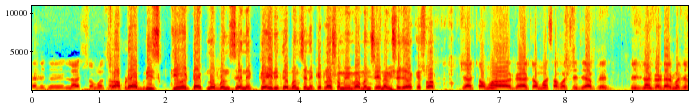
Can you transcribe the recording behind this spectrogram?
અત્યારે જે લાસ્ટ તો આપણે આ બ્રિજ કેવી ટાઈપનો બનશે અને કઈ રીતે બનશે અને કેટલા સમયમાં બનશે એના વિશે જરા કહેશો આપ? જ્યાં ચોમા ગયા ચોમાસા પછી જે આ બ્રિજ બ્રિજના ગડરમાં જે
